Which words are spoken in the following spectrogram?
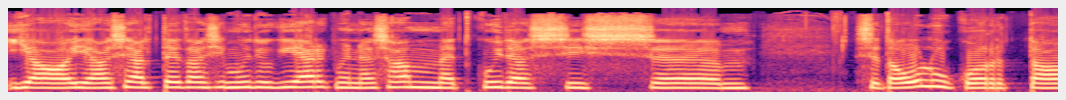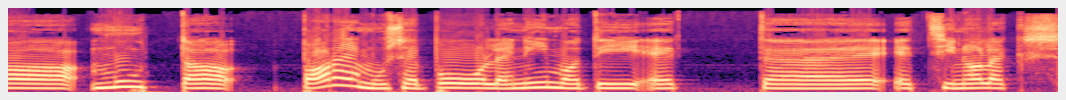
ja, ja sealt edasi muidugi järgmine samm, et kuidas siis äh, seda olukorda muuta paremuse poole niimoodi, et et siin oleks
